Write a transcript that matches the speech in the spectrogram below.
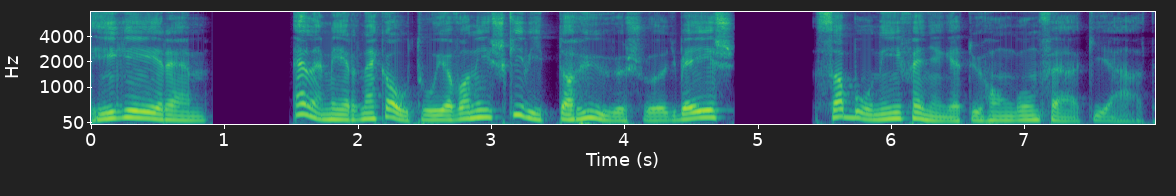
Ígérem. Elemérnek autója van, és kivitt a hűvös völgybe, és Szabóné fenyegető hangon felkiált.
